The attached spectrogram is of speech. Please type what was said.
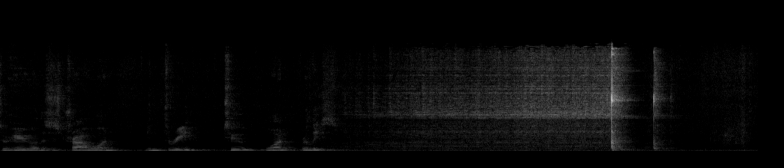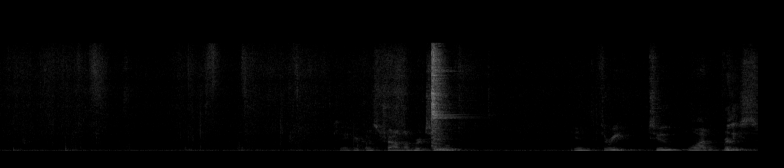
So here you go, this is trial one. In three, two, one, release. Okay, here comes trial number two. In three, two, one, release.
